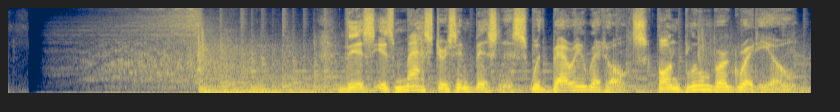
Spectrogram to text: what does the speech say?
This is Masters in Business with Barry Ritholtz on Bloomberg Radio.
